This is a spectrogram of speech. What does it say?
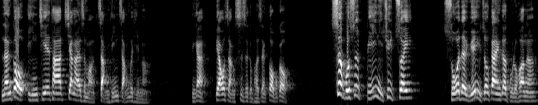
能够迎接它将来什么涨停涨不停吗？你看飙涨四十个 percent 够不够？是不是比你去追所谓的元宇宙概念个股的话呢？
